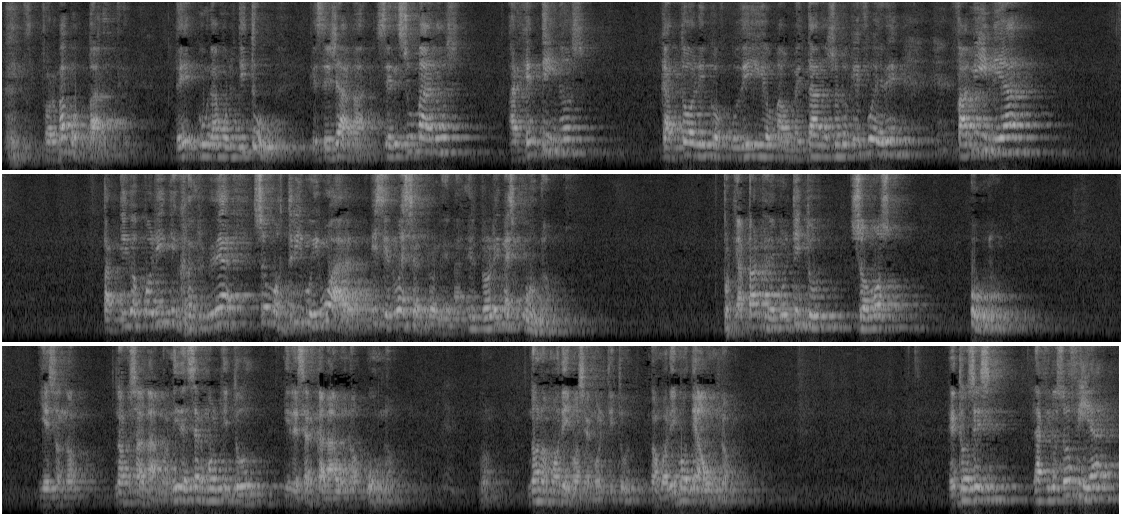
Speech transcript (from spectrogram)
Formamos parte de una multitud que se llama seres humanos, argentinos, católicos, judíos, maometanos o lo que fuere, familia, partidos políticos, en realidad somos tribu igual. Ese no es el problema, el problema es uno. Porque aparte de multitud, somos uno. Y eso no, no nos salvamos ni de ser multitud y de ser cada uno uno. ¿no? nos morimos en multitud, nos morimos de a uno. Entonces, la filosofía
